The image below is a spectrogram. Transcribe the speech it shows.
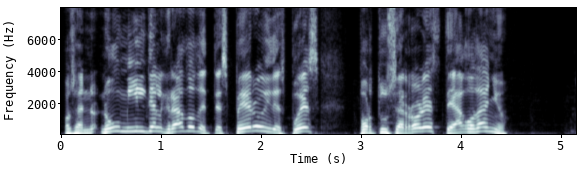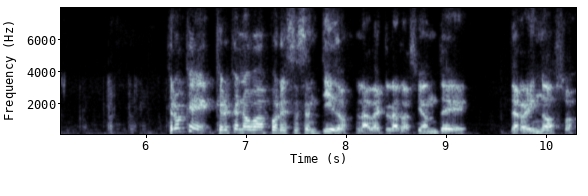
O sea, no, no humilde al grado de te espero y después por tus errores te hago daño. Creo que, creo que no va por ese sentido la declaración de, de Reynoso.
